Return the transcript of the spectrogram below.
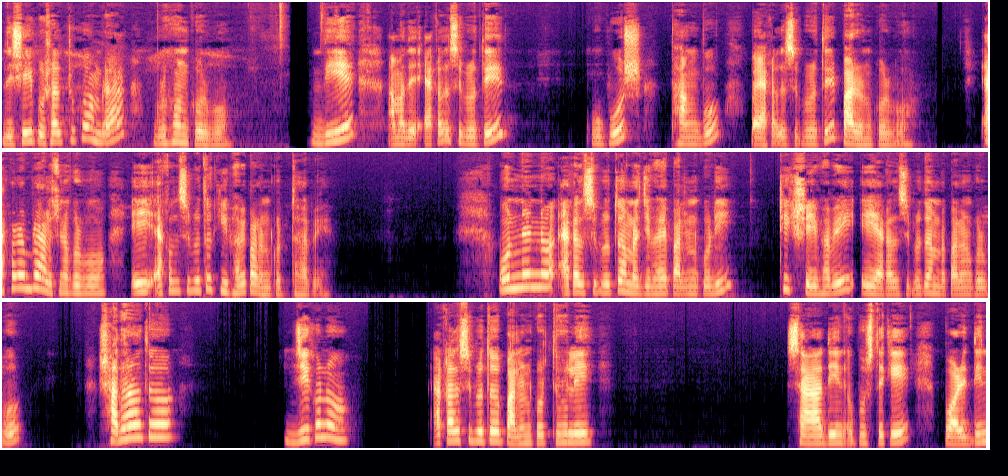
যে সেই প্রসাদটুকু আমরা গ্রহণ করব দিয়ে আমাদের একাদশী ব্রতের উপোস ভাঙবো বা একাদশী ব্রতে পালন করব। এখন আমরা আলোচনা করব এই একাদশী ব্রত কীভাবে পালন করতে হবে। অন্যান্য একাদশী ব্রত আমরা যেভাবে পালন করি, ঠিক সেইভাবেই এই একাদশী ব্রত আমরা পালন করব। সাধারণত যে কোনো একাদশী ব্রত পালন করতে হলে সারাদিন উপোস থেকে পরের দিন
